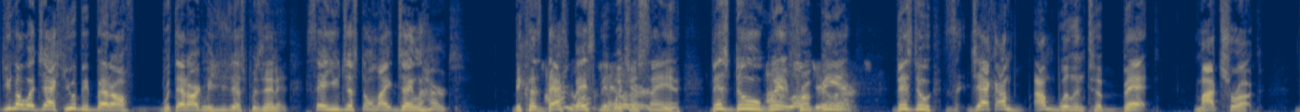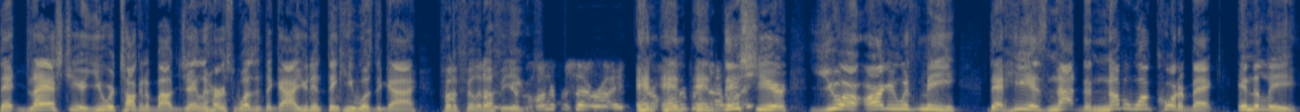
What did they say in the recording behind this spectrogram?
you know. What Jack, you'll be better off with that argument you just presented, saying you just don't like Jalen Hurts, because that's I love basically what you're Hurts. saying. This dude went from Jalen being Hurts. this dude, Jack. I'm I'm willing to bet my truck that last year you were talking about Jalen Hurts wasn't the guy. You didn't think he was the guy for the Philadelphia You're Eagles. 100 percent right. And You're and 100% and this right. year you are arguing with me that he is not the number one quarterback in the league.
